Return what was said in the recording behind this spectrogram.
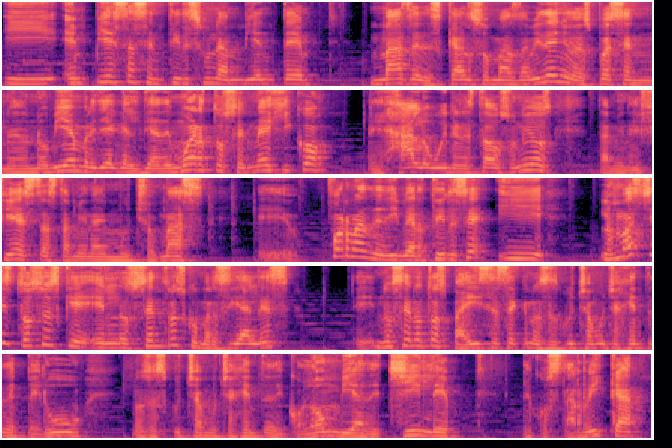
y empieza a sentirse un ambiente más de descanso, más navideño. Después en eh, noviembre llega el Día de Muertos en México, en Halloween en Estados Unidos, también hay fiestas, también hay mucho más eh, forma de divertirse. Y lo más chistoso es que en los centros comerciales, eh, no sé en otros países, sé que nos escucha mucha gente de Perú, nos escucha mucha gente de Colombia, de Chile, de Costa Rica.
